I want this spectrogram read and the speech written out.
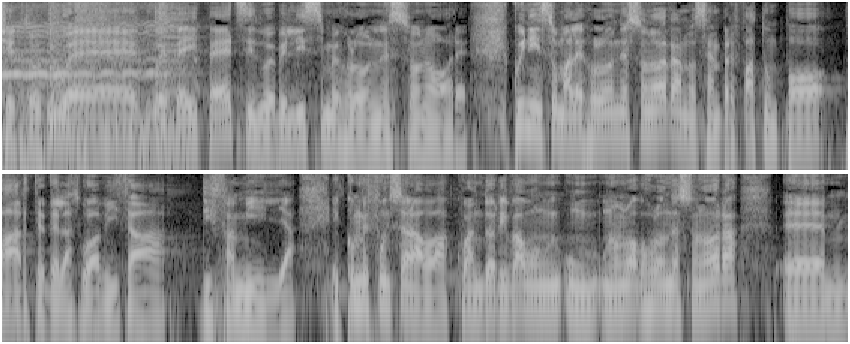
Scelto due, due bei pezzi, due bellissime colonne sonore. Quindi insomma le colonne sonore hanno sempre fatto un po' parte della tua vita di famiglia. E come funzionava? Quando arrivava un- un- una nuova colonna sonora, ehm,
